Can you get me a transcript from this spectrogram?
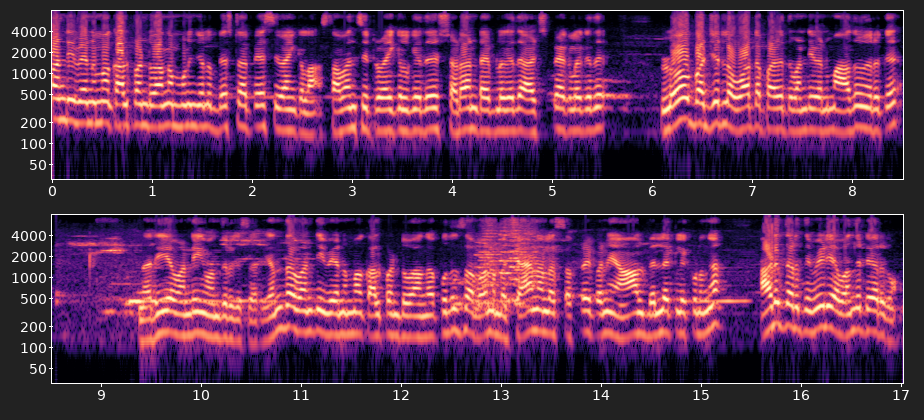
வண்டி வேணுமோ கால் பண்ணிட்டு வாங்க. முடிஞ்சளவு பெஸ்ட்டாக பேசி வாங்கிக்கலாம். செவன் சீட் வெஹிக்கிள் இருக்குது ஷடான் டைப்பில் இருக்குது ஹச் பேக்கில் இருக்குது. லோ பட்ஜெட்டில் ஓட்ட பழத்து வண்டி வேணுமோ? அதுவும் இருக்குது நிறைய வண்டிங்க வந்திருக்கு சார் எந்த வண்டி வேணுமோ கால் பண்ணிட்டு வாங்க. புதுசாக நம்ம சேனலை சப்ஸ்கிரைப் பண்ணி ஆல் பெல்லை கிளிக் கொடுங்க. அடுத்தடுத்த வீடியோ வந்துகிட்டே இருக்கும்.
